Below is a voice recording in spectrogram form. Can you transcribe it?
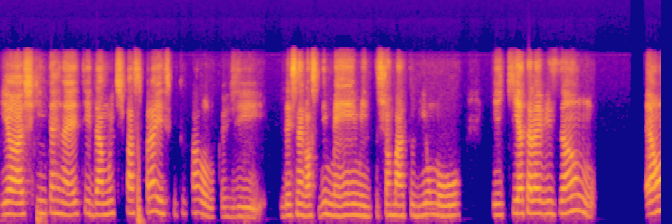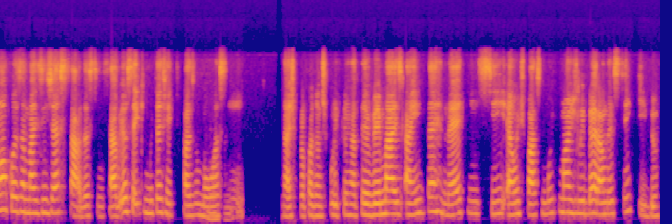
e eu acho que a internet dá muito espaço para isso que tu falou, Lucas, de, desse negócio de meme, de transformar tudo em humor, e que a televisão é uma coisa mais engessada, assim, sabe? Eu sei que muita gente faz humor, uhum. assim, nas propagandas políticas na TV, mas a internet em si é um espaço muito mais liberal nesse sentido.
